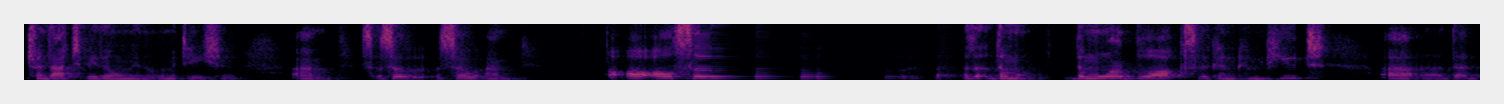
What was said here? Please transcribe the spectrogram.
turns out to be the only limitation. Um, so, so, so um, also the, the, more blocks we can compute, uh, the,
